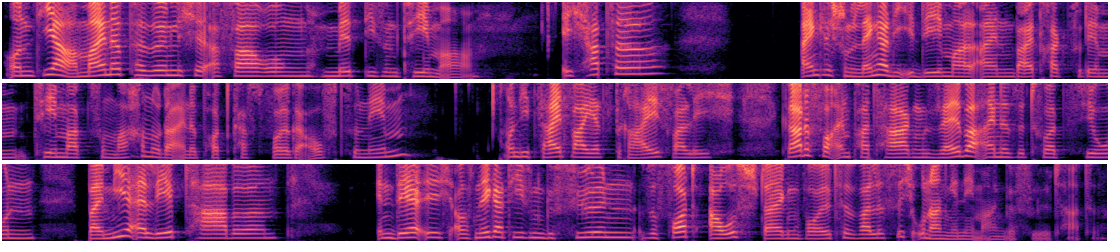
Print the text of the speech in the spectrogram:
Und ja, meine persönliche Erfahrung mit diesem Thema. Ich hatte eigentlich schon länger die Idee, mal einen Beitrag zu dem Thema zu machen oder eine Podcast-Folge aufzunehmen. Und die Zeit war jetzt reif, weil ich gerade vor ein paar Tagen selber eine Situation bei mir erlebt habe, in der ich aus negativen Gefühlen sofort aussteigen wollte, weil es sich unangenehm angefühlt hatte.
